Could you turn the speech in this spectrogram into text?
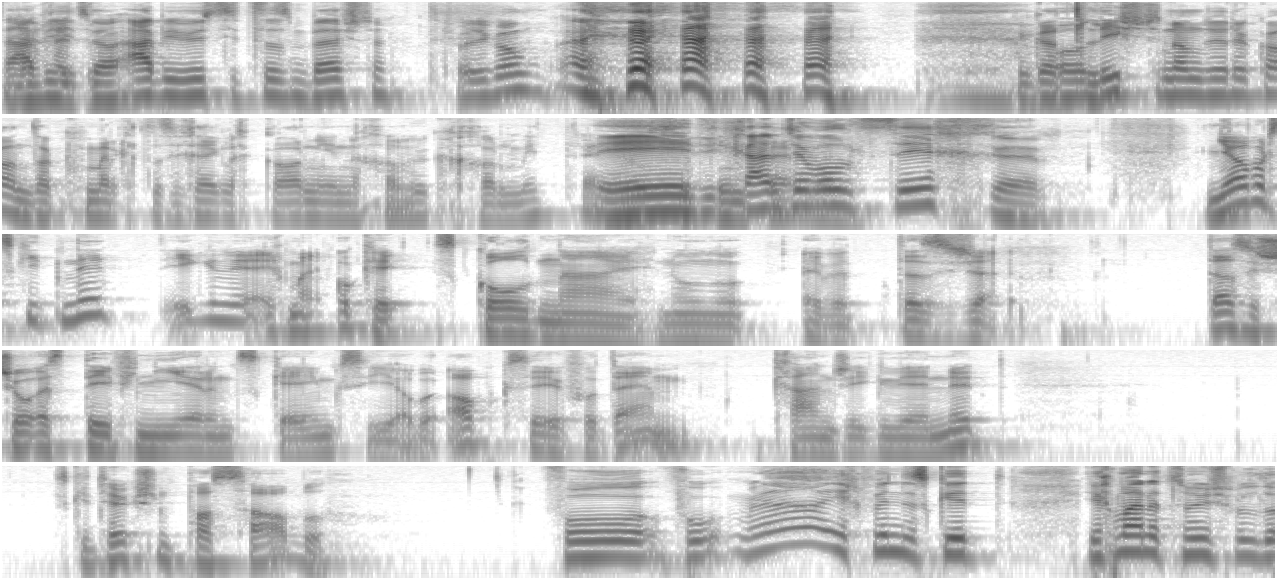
Der Ja, Abi, der Abi wüsste jetzt das am besten. Entschuldigung. Ich bin gerade die Listen am durchgehen und habe gemerkt, dass ich eigentlich gar nicht kann, wirklich kann mitreden Ey, kann. die kennst du ja wohl sicher. Ja, aber es gibt nicht irgendwie. Ich meine, okay, das GoldenEye 00, eben, das ist, das ist schon ein definierendes Game gewesen, aber abgesehen von dem kennst du irgendwie nicht. Es gibt höchstens passabel. Von, von, ja, ich finde, es gibt. Ich meine zum Beispiel.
